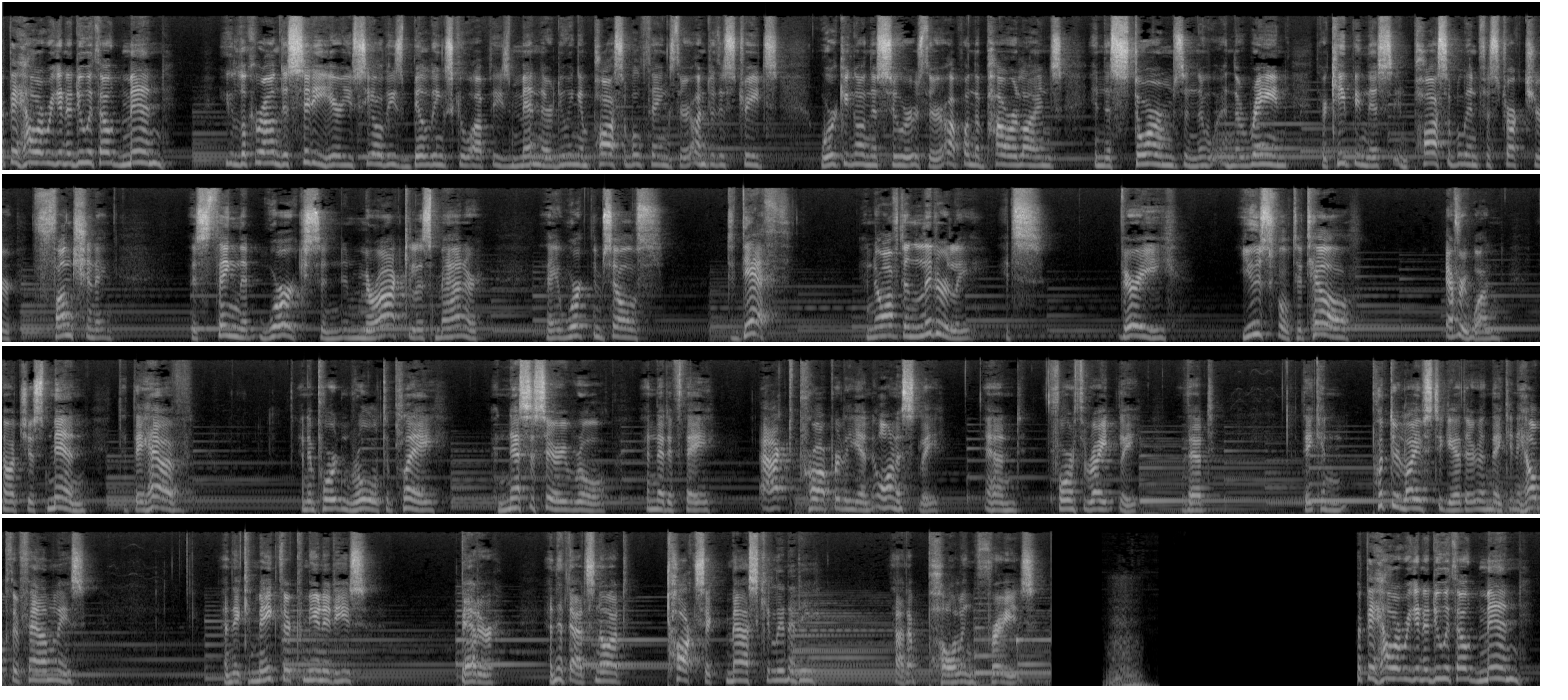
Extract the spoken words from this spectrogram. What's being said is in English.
What the hell are we going to do without men? You look around the city here, you see all these buildings go up. These men, they're doing impossible things. They're under the streets, working on the sewers. They're up on the power lines in the storms and the, in the rain. They're keeping this impossible infrastructure functioning. This thing that works in a miraculous manner. They work themselves to death. And often, literally, it's very useful to tell everyone, not just men, that they have an important role to play, a necessary role, and that if they act properly and honestly and forthrightly, that they can put their lives together and they can help their families and they can make their communities better, and that that's not toxic masculinity, that appalling phrase. What the hell are we going to do without men?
